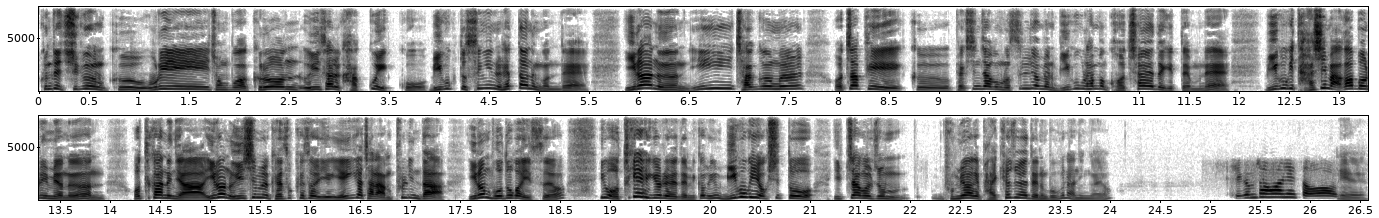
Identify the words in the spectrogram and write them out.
근데 지금 그 우리 정부가 그런 의사를 갖고 있고 미국도 승인을 했다는 건데 이란은 이 자금을 어차피 그 백신 자금으로 쓰려면 미국을 한번 거쳐야 되기 때문에 미국이 다시 막아버리면은 어떡하느냐 이런 의심을 계속해서 이 얘기가 잘 안 풀린다 이런 보도가 있어요. 이거 어떻게 해결해야 됩니까? 미국이 역시 또 입장을 좀 분명하게 밝혀줘야 되는 부분 아닌가요? 지금 상황에서 예.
